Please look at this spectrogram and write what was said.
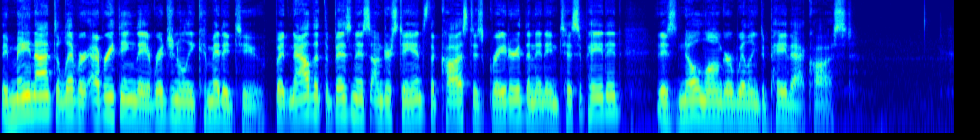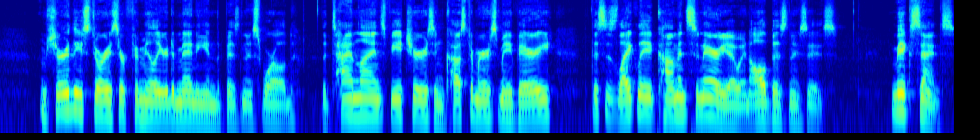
They may not deliver everything they originally committed to, but now that the business understands the cost is greater than it anticipated, it is no longer willing to pay that cost. I'm sure these stories are familiar to many in the business world. The timelines, features, and customers may vary, but this is likely a common scenario in all businesses. It makes sense.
